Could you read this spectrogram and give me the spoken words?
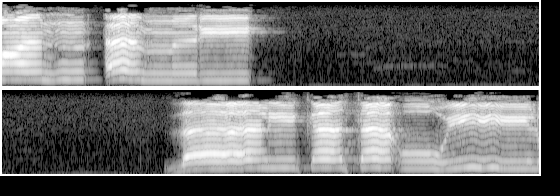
عَن أَمْرِي ذَلِكَ تَأْوِيلُ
